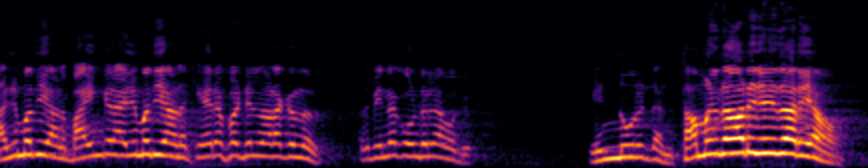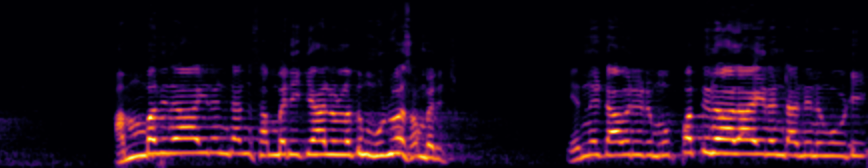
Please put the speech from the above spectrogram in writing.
അഴിമതിയാണ് ഭയങ്കര അഴിമതിയാണ് കേരഫെഡിൽ നടക്കുന്നത്. അത് പിന്നെ കൊണ്ടുവരാം നമുക്ക്. എണ്ണൂറ് ടൺ. തമിഴ്നാട് ചെയ്തറിയാമോ അമ്പതിനായിരം ടൺ സംഭരിക്കാനുള്ളത് മുഴുവൻ സംഭരിച്ചു. എന്നിട്ട് അവരൊരു മുപ്പത്തിനാലായിരം ടണ്ണിനും കൂടി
